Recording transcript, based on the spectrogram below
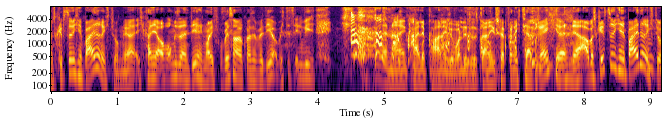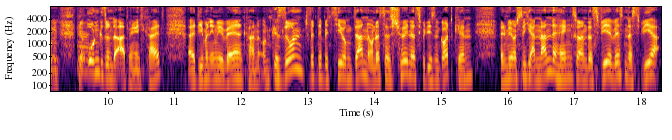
Und es gibt es nämlich in beide Richtungen. Ja? Ich kann ja auch ungefähr an dir hängen, weil ich probiere es mal quasi bei dir, ob ich das irgendwie. Nein, keine Panik, wir wollen dieses kleine Geschäft nicht zerbrechen. Ja? Aber es gibt es nämlich in beide Richtungen. Eine ja. ungesunde Abhängigkeit, äh, die man irgendwie wählen kann. Und gesund wird eine Beziehung dann, und das ist das Schöne, dass wir diesen Gott kennen, wenn wir uns nicht aneinander hängen, sondern dass wir wissen, dass wir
